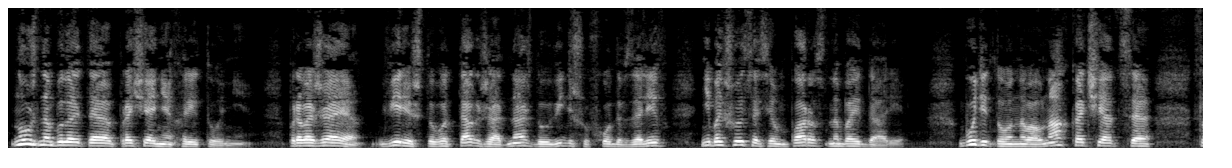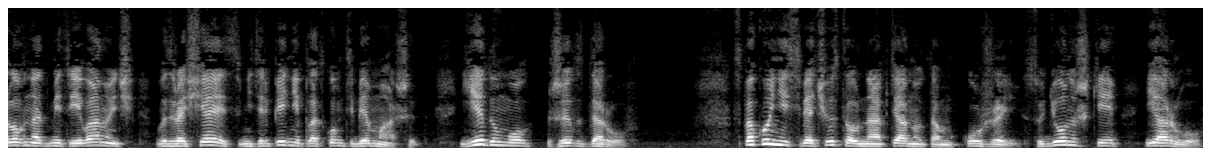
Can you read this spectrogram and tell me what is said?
Нужно было это прощание Харитонии. Провожая, веришь, что вот так же однажды увидишь у входа в залив небольшой совсем парус на байдаре. Будет он на волнах качаться, словно Дмитрий Иванович, возвращаясь, в нетерпении платком тебе машет. Еду, мол, жив-здоров. Спокойнее себя чувствовал на обтянутом кожей суденышке и орлов.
